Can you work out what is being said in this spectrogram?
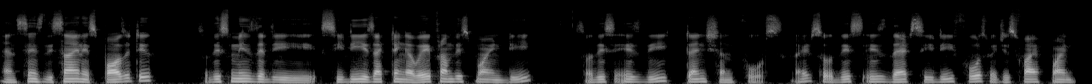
And since the sign is positive so this means that the cd is acting away from this point d. So this is the tension force right? So this is that cd force which is 5.20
